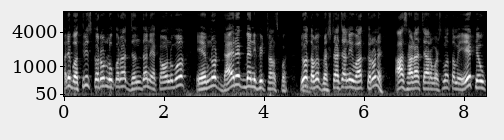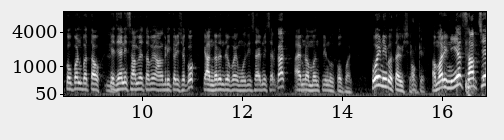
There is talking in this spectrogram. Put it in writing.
અને બત્રીસ કરોડ લોકોના જનધન એકાઉન્ટમાં એમનો ડાયરેક્ટ બેનિફિટ ટ્રાન્સફર. જો તમે ભ્રષ્ટાચારની વાત કરો ને આ સાડા ચાર વર્ષમાં તમે એક એવું કૌભાંડ બતાવો કે જેની સામે તમે આંગળી કરી શકો કે આ નરેન્દ્રભાઈ મોદી સાહેબની સરકાર આ એમના મંત્રીનું કૌભાંડ. કોઈ નહીં બતાવી છે અમારી નિયત સાફ છે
